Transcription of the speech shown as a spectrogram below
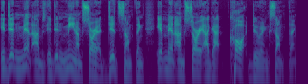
It didn't mean I'm it didn't mean I'm sorry I did something. It meant I'm sorry I got caught doing something.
